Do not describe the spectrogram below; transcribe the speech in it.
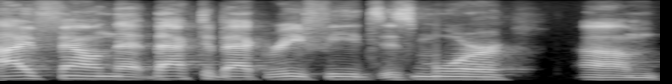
I've found that back to back refeeds is more um,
